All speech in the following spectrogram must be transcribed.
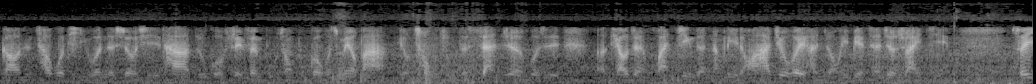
高，是超过体温的时候，其实他如果水分补充不够，或是没有办法有充足的散热，或是呃调整环境的能力的话，他就会很容易变成热衰竭。所以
